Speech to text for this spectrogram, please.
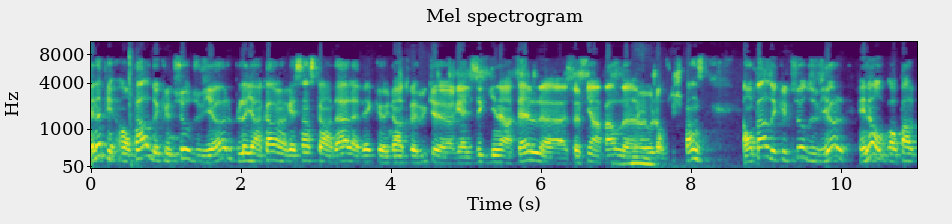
Maintenant, puis on parle de culture du viol, puis là, il y a encore un récent scandale avec une entrevue que réalisé Guy Nantel. Euh, Sophie en parle euh, aujourd'hui, je pense. On parle de culture du viol, mais là, on, on parle,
